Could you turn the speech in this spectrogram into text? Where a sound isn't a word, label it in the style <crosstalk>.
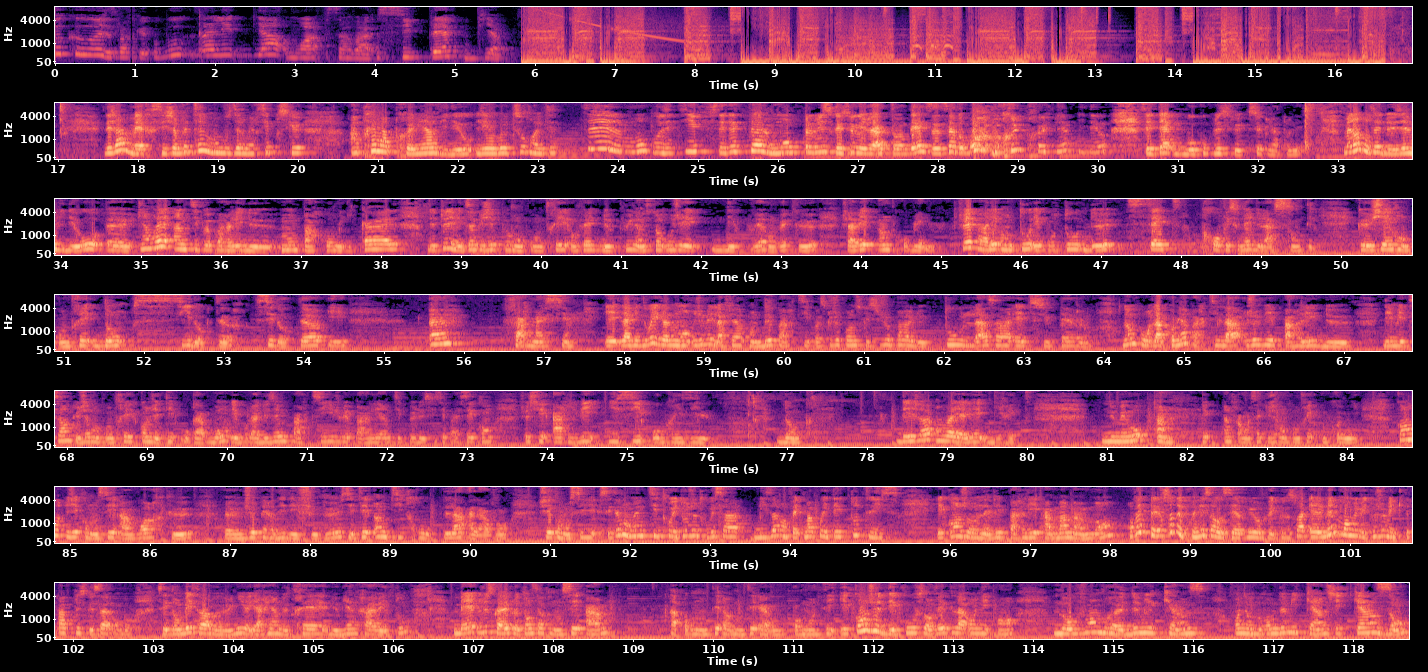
Coucou, j'espère que vous allez bien. Moi, ça va super bien. Déjà, merci. J'aimerais tellement vous dire merci parce que après ma première vidéo, les retours ont été tellement positif, c'était tellement plus que ce que j'attendais, sincèrement, pour une première c'était beaucoup plus que ce que j'attendais. Maintenant, pour cette deuxième vidéo, euh, j'aimerais un petit peu parler de mon parcours médical, de tous les médecins que j'ai pu rencontrer, en fait, depuis l'instant où j'ai découvert, en fait, que j'avais un problème. Je vais parler en tout et pour tout de sept professionnels de la santé que j'ai rencontrés, dont six docteurs, six docteurs et un pharmacien. Et la vidéo également, je vais la faire en deux parties parce que je pense que si je parle de tout là, ça va être super long. Donc pour la première partie là, je vais parler de des médecins que j'ai rencontrés quand j'étais au Gabon et pour la deuxième partie, je vais parler un petit peu de ce qui s'est passé quand je suis arrivée ici au Brésil. Donc déjà, on va y aller direct. Numéro 1 un pharmacien que j'ai rencontré au premier. Quand j'ai commencé à voir que euh, je perdais des cheveux, c'était un petit trou là à l'avant. J'ai commencé, c'était vraiment un petit trou et tout, je trouvais ça bizarre en fait. Ma peau était toute lisse. Et quand j'en avais parlé à ma maman, en fait, personne ne prenait ça au sérieux, en fait, que ce soit elle, même moi-même et tout, je m'inquiétais pas plus que ça. Bon, c'est tombé, ça va revenir, il n'y a rien de très, de bien grave et tout. Mais jusqu'avec le temps, ça a commencé à à augmenter, augmenter, augmenter. Et quand je découvre, en fait, là, on est en novembre 2015. On est en novembre 2015, j'ai 15 ans.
